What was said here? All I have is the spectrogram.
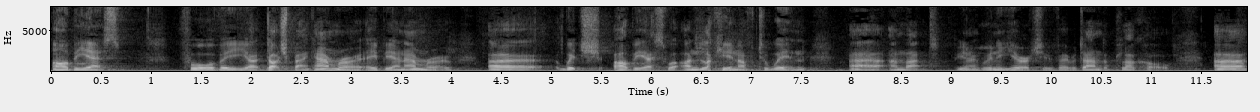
RBS for the Dutch bank AMRO, ABN AMRO, which RBS were unlucky enough to win, uh, and that, you know, within a year or two, they were down the plug hole. Uh,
